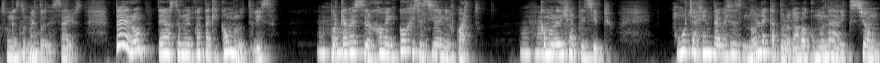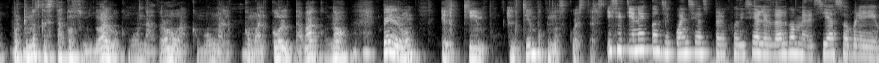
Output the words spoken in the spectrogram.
son instrumentos necesarios. Pero debemos tener en cuenta que cómo lo utilizan. Porque a veces el joven coge y se cierra en el cuarto. Como lo dije al principio. mucha gente a veces no le catalogaba como una adicción, porque no es que se está consumiendo algo, como una droga, como, un como alcohol, tabaco, no. Pero el tiempo, el tiempo que nos cuesta esto. Y si tiene consecuencias perjudiciales, algo me decía sobre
